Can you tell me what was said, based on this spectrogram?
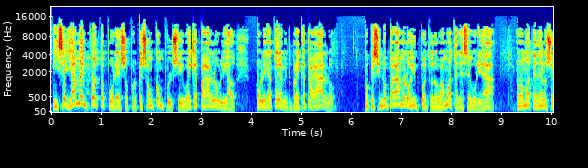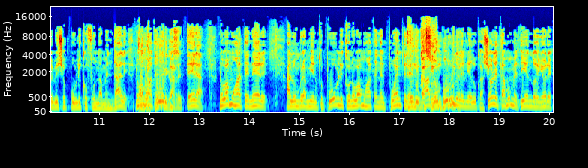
Y se llama impuestos por eso, porque son compulsivos. Hay que pagarlo obligado, obligatoriamente, pero hay que pagarlo. Porque si no pagamos los impuestos, no vamos a tener seguridad. No vamos a tener los servicios públicos fundamentales, no Obras vamos a tener públicas. carreteras, no vamos a tener alumbramiento público, no vamos a tener puentes, ni Educación ni pública. túneles, ni educación. Le estamos metiendo, señores,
